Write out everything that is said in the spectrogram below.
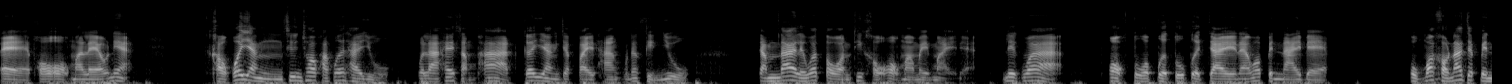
แต่พอออกมาแล้วเนี่ย เขาก็ยังชื่นชอบพรรคเพื่อไทยอยู่ เวลาให้สัมภาษณ์ก็ยังจะไปทางคุณทักษิณอยู่จำได้เลยว่าตอนที่เขาออกมาใหม่ ๆ เนี่ย เรียกว่าออกตัวเปิดตัวเปิดใจนะว่าเป็นนายแบก ผมว่าเขาน่าจะเป็น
